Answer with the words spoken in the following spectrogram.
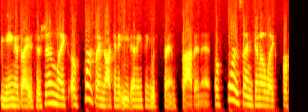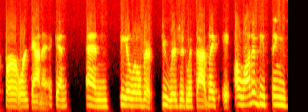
being a dietitian. Like, of course, I'm not going to eat anything with trans fat in it. Of course, I'm going to like prefer organic and, and be a little bit too rigid with that. Like it, a lot of these things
